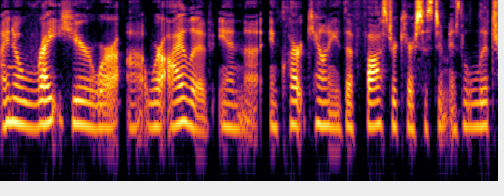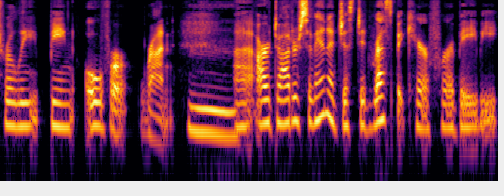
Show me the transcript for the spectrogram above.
I know right here where uh, where I live in uh, in Clark County, the foster care system is literally being overrun. Hmm. Uh, our daughter Savannah just did respite care for a baby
